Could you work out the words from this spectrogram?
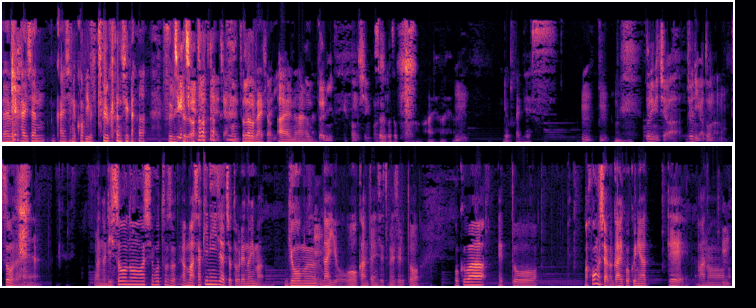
だいぶ会社に、会社に媚び売ってる感じが するけど。違う違う違う違う違う。本当にそんなことないでしょ？本。当にあ、なるほど本。当に、本心本心。そういうことか。はいはいはい。うん。了解です。うん、うん。うん、乗り道は、ジョニーはどうなの？そうだね。あの、理想の仕事像、あまあ先にじゃあちょっと俺の今の業務内容を簡単に説明すると、僕は、えっと、まあ、本社が外国にあって、あの、うん。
